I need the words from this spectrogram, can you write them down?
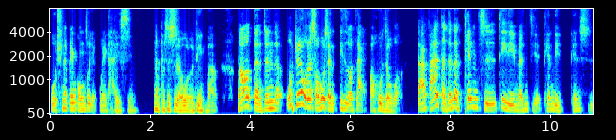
我去那边工作也不会开心，那不是适合我的地方。然后等真的，我觉得我的守护神一直都在保护着我。打反正等真的天时地利人杰，天理天时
